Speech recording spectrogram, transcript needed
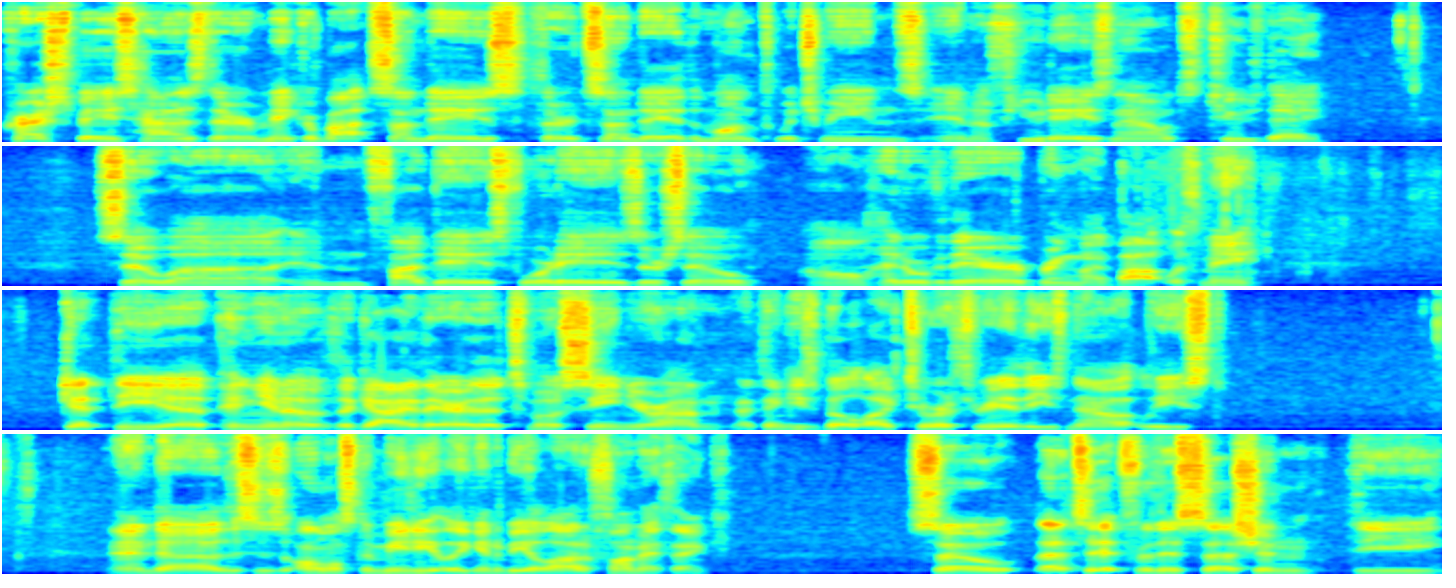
Crash Space has their MakerBot Sundays, third Sunday of the month, which means in a few days now, it's Tuesday. So uh, in five days, four days or so, I'll head over there, bring my bot with me, get the opinion of the guy there that's most senior on, I think he's built like two or three of these now at least. And uh, this is almost immediately going to be a lot of fun, I think. So that's it for this session. The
